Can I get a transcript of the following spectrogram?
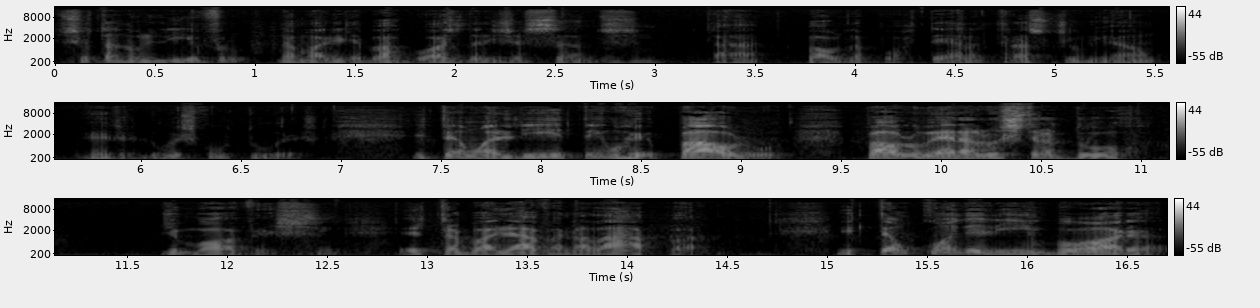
Isso está no livro da Marília Barbosa e da Lígia Santos. Tá? Paulo da Portela, traço de união entre duas culturas. Então ali tem o rei. Paulo, Paulo era ilustrador de móveis. Ele trabalhava na Lapa. Então, quando ele ia embora,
